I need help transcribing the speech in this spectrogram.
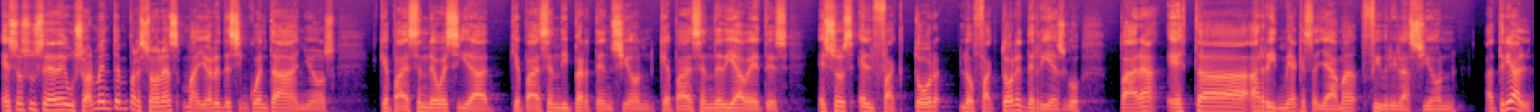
Eso sucede usualmente en personas mayores de 50 años que padecen de obesidad, que padecen de hipertensión, que padecen de diabetes. Eso es el factor, los factores de riesgo para esta arritmia que se llama fibrilación atrial.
